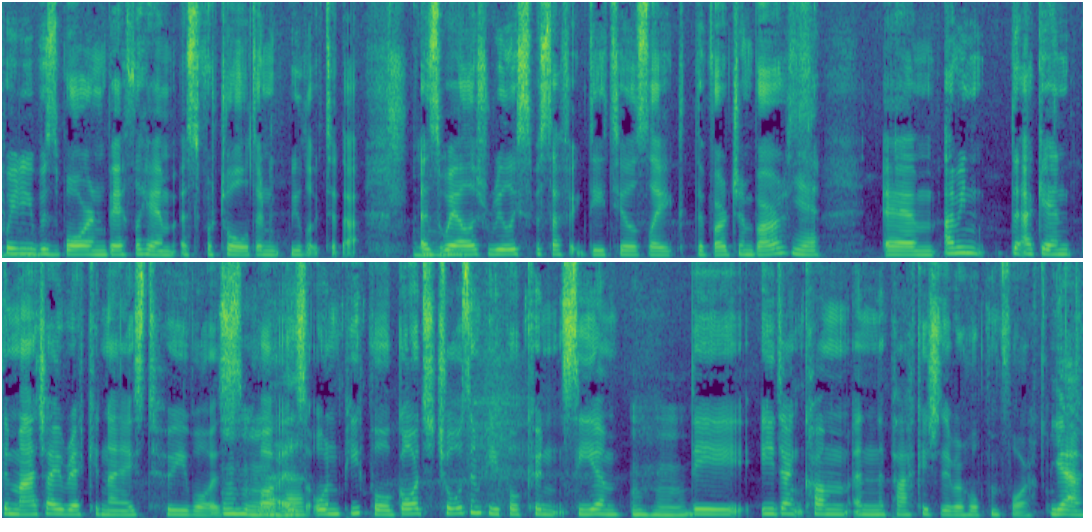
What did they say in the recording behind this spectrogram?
where he was born, Bethlehem, is foretold, and we looked at that, as well as really specific details like the virgin birth. Yeah. Um, I mean, the, again, the Magi recognised who he was, mm-hmm. but his uh-huh. own people, God's chosen people, couldn't see him. Mm-hmm. They he didn't come in the package they were hoping for, Yeah.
